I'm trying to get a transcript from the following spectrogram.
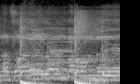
wanna fight back on me.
